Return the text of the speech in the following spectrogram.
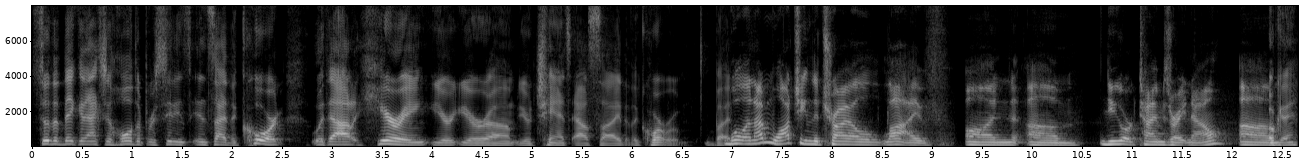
so that they can actually hold the proceedings inside the court without hearing your your um your chants outside of the courtroom. But Well, and I'm watching the trial live on um, New York Times right now. Um, okay.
